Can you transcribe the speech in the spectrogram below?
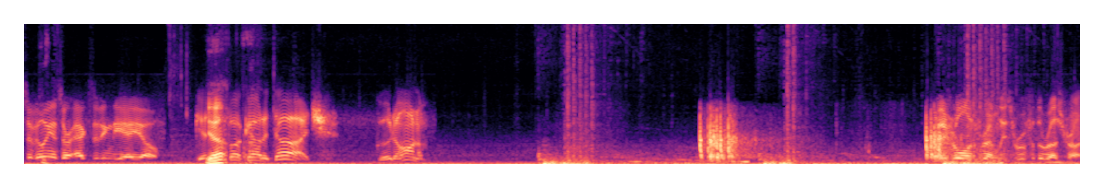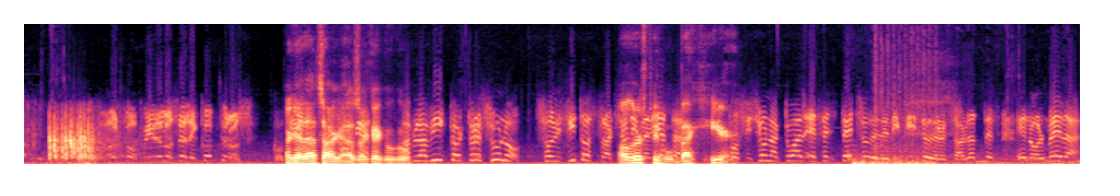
Civilians are exiting the AO. Get Yeah. the fuck out of Dodge. Good on them. Visual on friendlies. Roof of the restaurant. Rodolfo, pide los helicópteros. Okay, that's our guys. Okay, cool, cool. Habla Víctor 3-1. Solicito extracción Oh, there's people back here. Posición actual es el techo del edificio de restaurantes en Olmeda.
